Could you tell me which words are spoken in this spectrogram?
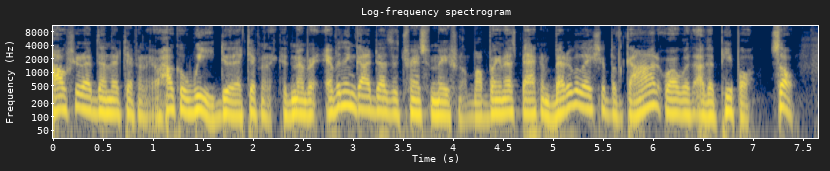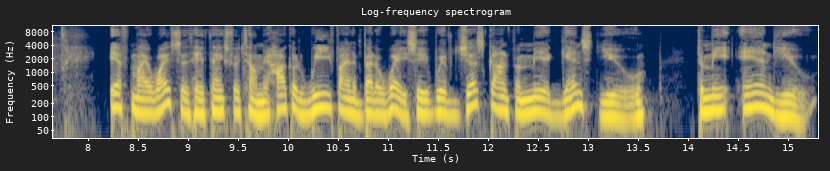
How should I have done that differently, or how could we do that differently? Because remember, everything God does is transformational, about bringing us back in better relationship with God or with other people. So, if my wife says, "Hey, thanks for telling me," how could we find a better way? See, we've just gone from me against you to me and you,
